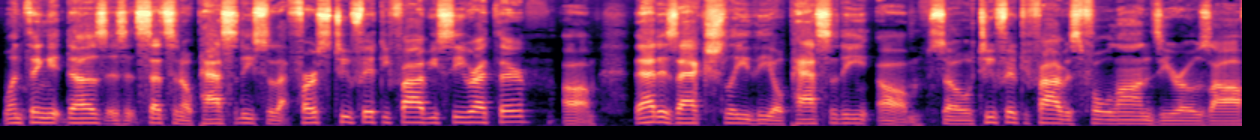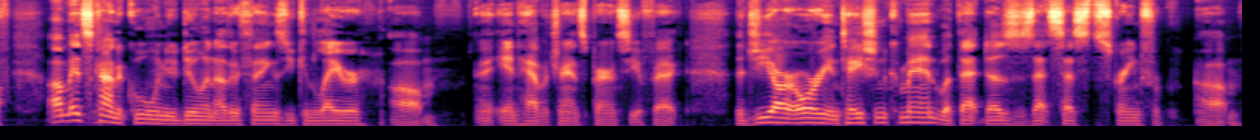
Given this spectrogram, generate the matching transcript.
one thing it does is it sets an opacity so that first 255 you see right there, Um, that is actually the opacity. Um, so 255 is full on, zeros off. Um, it's kind of cool when you're doing other things. You can layer, um, and have a transparency effect. The GR orientation command, what that does is that sets the screen for um,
